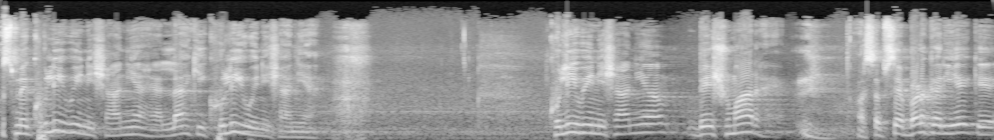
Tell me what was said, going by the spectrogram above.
اس میں کھلی ہوئی نشانیاں ہیں، اللہ کی کھلی ہوئی نشانیاں کھلی ہوئی نشانیاں بے شمار ہیں۔ اور سب سے بڑھ کر یہ کہ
